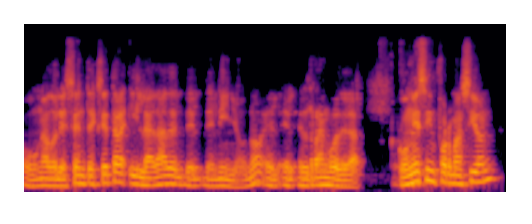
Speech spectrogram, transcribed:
o un adolescente, etcétera, y la edad del, niño, ¿no? el, rango de edad. Con esa información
